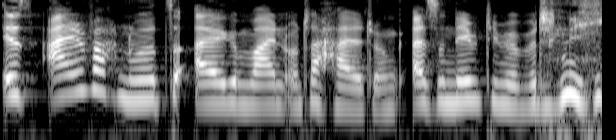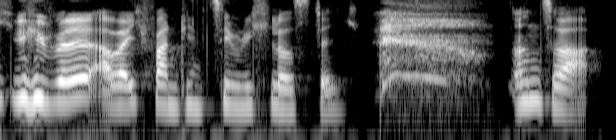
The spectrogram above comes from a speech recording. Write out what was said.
ist einfach nur zur allgemeinen Unterhaltung. Also nehmt ihn mir bitte nicht übel, aber ich fand ihn ziemlich lustig. Und zwar,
